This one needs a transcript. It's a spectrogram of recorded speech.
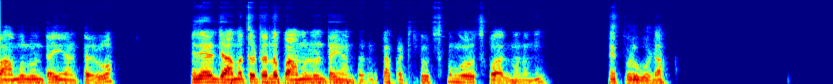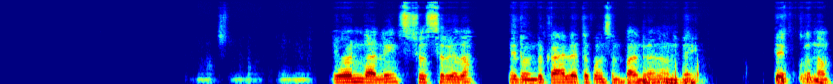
పాములు ఉంటాయి అంటారు. ఎందుకంటే జామ తోటల్లో పాములు ఉంటాయి అంటారు. కాబట్టి చూసుకొని కోసుకోవాలి మనము. ఎప్పుడు కూడా. ఇవ్వండి డార్లింగ్స్ చూస్తారు కదా. ఈ రెండు కాయలు అయితే కొంచెం పండుగనే ఉన్నాయి. తెప్పుకుందాం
